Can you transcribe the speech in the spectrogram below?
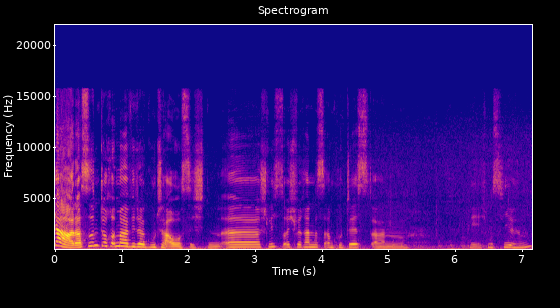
Ja, das sind doch immer wieder gute Aussichten. Äh, schließt euch Verandas am Podest an. Nee, ich muss hier hin.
